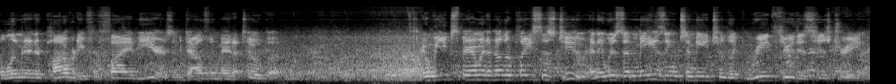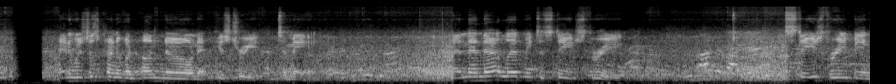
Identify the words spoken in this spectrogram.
eliminated poverty for five years in Dauphin, Manitoba. And we experimented in other places too. And it was amazing to me to like read through this history. And it was just kind of an unknown history to me. And then that led me to stage three. Stage three being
